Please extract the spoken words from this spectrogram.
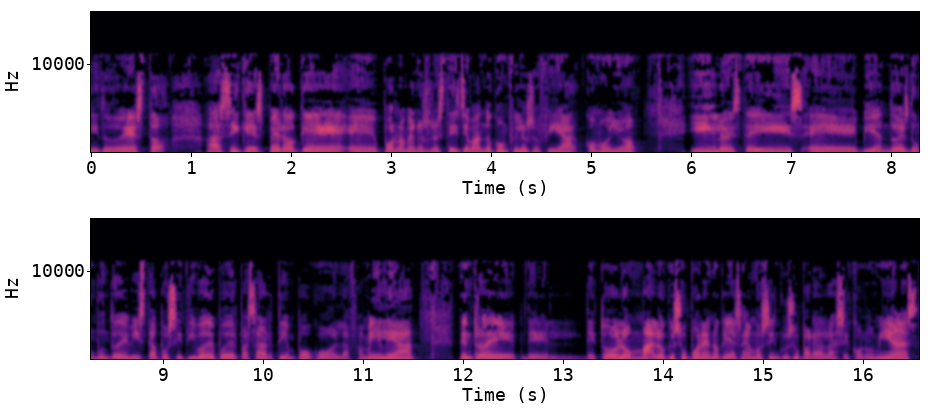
y todo esto. Así que espero que eh, por lo menos lo estéis llevando con filosofía, como yo, y lo estéis eh, eh, viendo desde un punto de vista positivo de poder pasar tiempo con la familia, dentro de, de, todo lo malo que supone, ¿no? Que ya sabemos incluso para las economías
